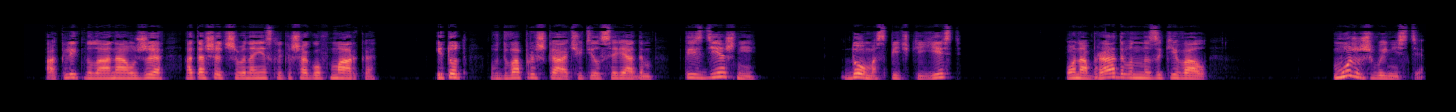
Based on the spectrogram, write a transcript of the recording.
— окликнула она уже отошедшего на несколько шагов Марка, и тот в два прыжка очутился рядом — ты здешний? Дома спички есть?» Он обрадованно закивал. «Можешь вынести?»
